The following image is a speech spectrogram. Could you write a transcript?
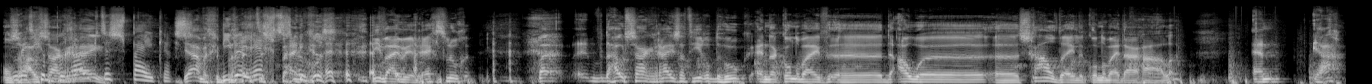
onze Met houtzagerij. gebruikte spijkers. Ja, met gebruikte spijkers. sloegen. Die wij weer recht sloegen. Maar eh, de houtzagerij zat hier op de hoek. En daar konden wij eh, de oude eh, schaaldelen konden wij daar halen. En ja,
